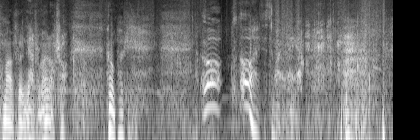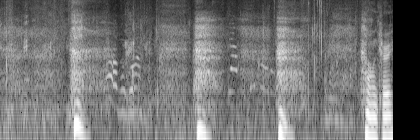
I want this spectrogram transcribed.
Put him down for a moment after all. Come on, Pug. Oh, oh, just a moment. There you go. Come on, crew.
